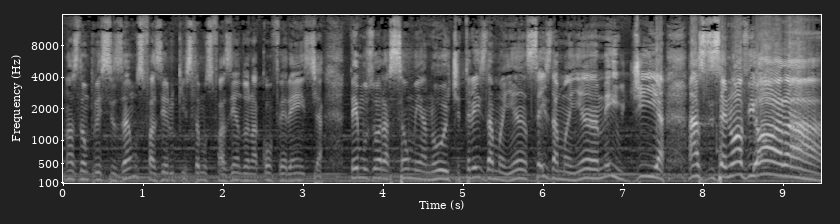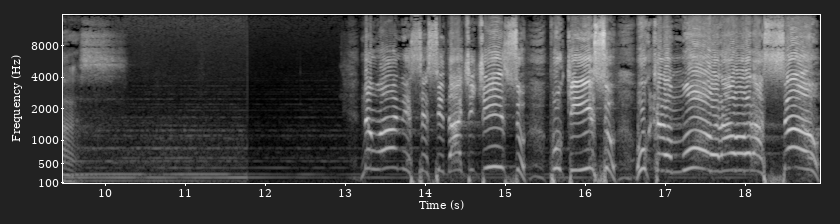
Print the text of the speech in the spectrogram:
nós não precisamos fazer o que estamos fazendo na conferência. Temos oração meia-noite, três da manhã, seis da manhã, meio-dia, às 19 horas. Necessidade disso, porque isso, o clamor, a oração,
